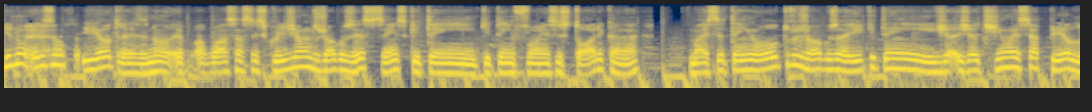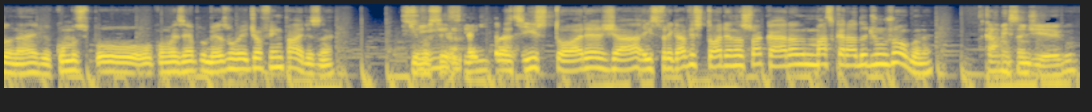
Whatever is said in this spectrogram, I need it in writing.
E, no- eles não- e outra, eles não- o Assassin's Creed é um dos jogos recentes que tem, que tem influência histórica, né? Mas você tem outros jogos aí que tem, já, já tinham esse apelo, né? Como, o, como exemplo mesmo o Age of Empires, né? Que Sim, você sim. trazia história, já esfregava história na sua cara mascarada de um jogo, né? Carmen Sandiego.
